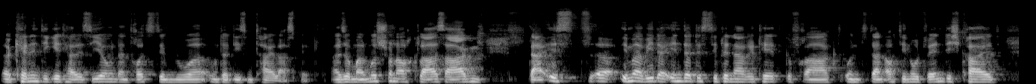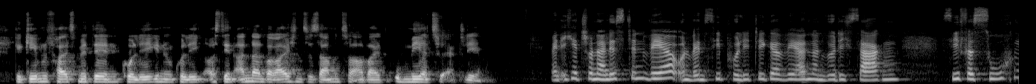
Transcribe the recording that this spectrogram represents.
äh, kennen Digitalisierung dann trotzdem nur unter diesem Teilaspekt. Also man muss schon auch klar sagen, da ist äh, immer wieder Interdisziplinarität gefragt und dann auch die Notwendigkeit, gegebenenfalls mit den Kolleginnen und Kollegen aus den anderen Bereichen zusammenzuarbeiten, um mehr zu erklären. Wenn ich jetzt Journalistin wäre und wenn Sie Politiker wären, dann würde ich sagen, Sie versuchen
